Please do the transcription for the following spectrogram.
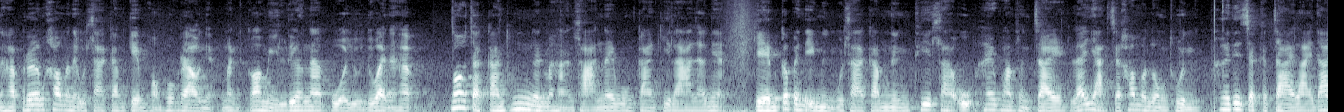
นะครับเริ่มเข้ามาในอุตสาหกรรมเกมของพวกเราเนี่ยมันก็มีเรื่องน่ากลัวอยู่ด้วยนะครับ นอกจากการทุ่มเงินมหาศาลในวงการกีฬาแล้วเนี่ยเกมก็เป็นอีกหนึ่งอุตสาหกรรมหนึ่งที่ซาอุให้ความสนใจ และอยากจะเข้ามาลงทุน เพื่อที่จะกระจายรายได้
